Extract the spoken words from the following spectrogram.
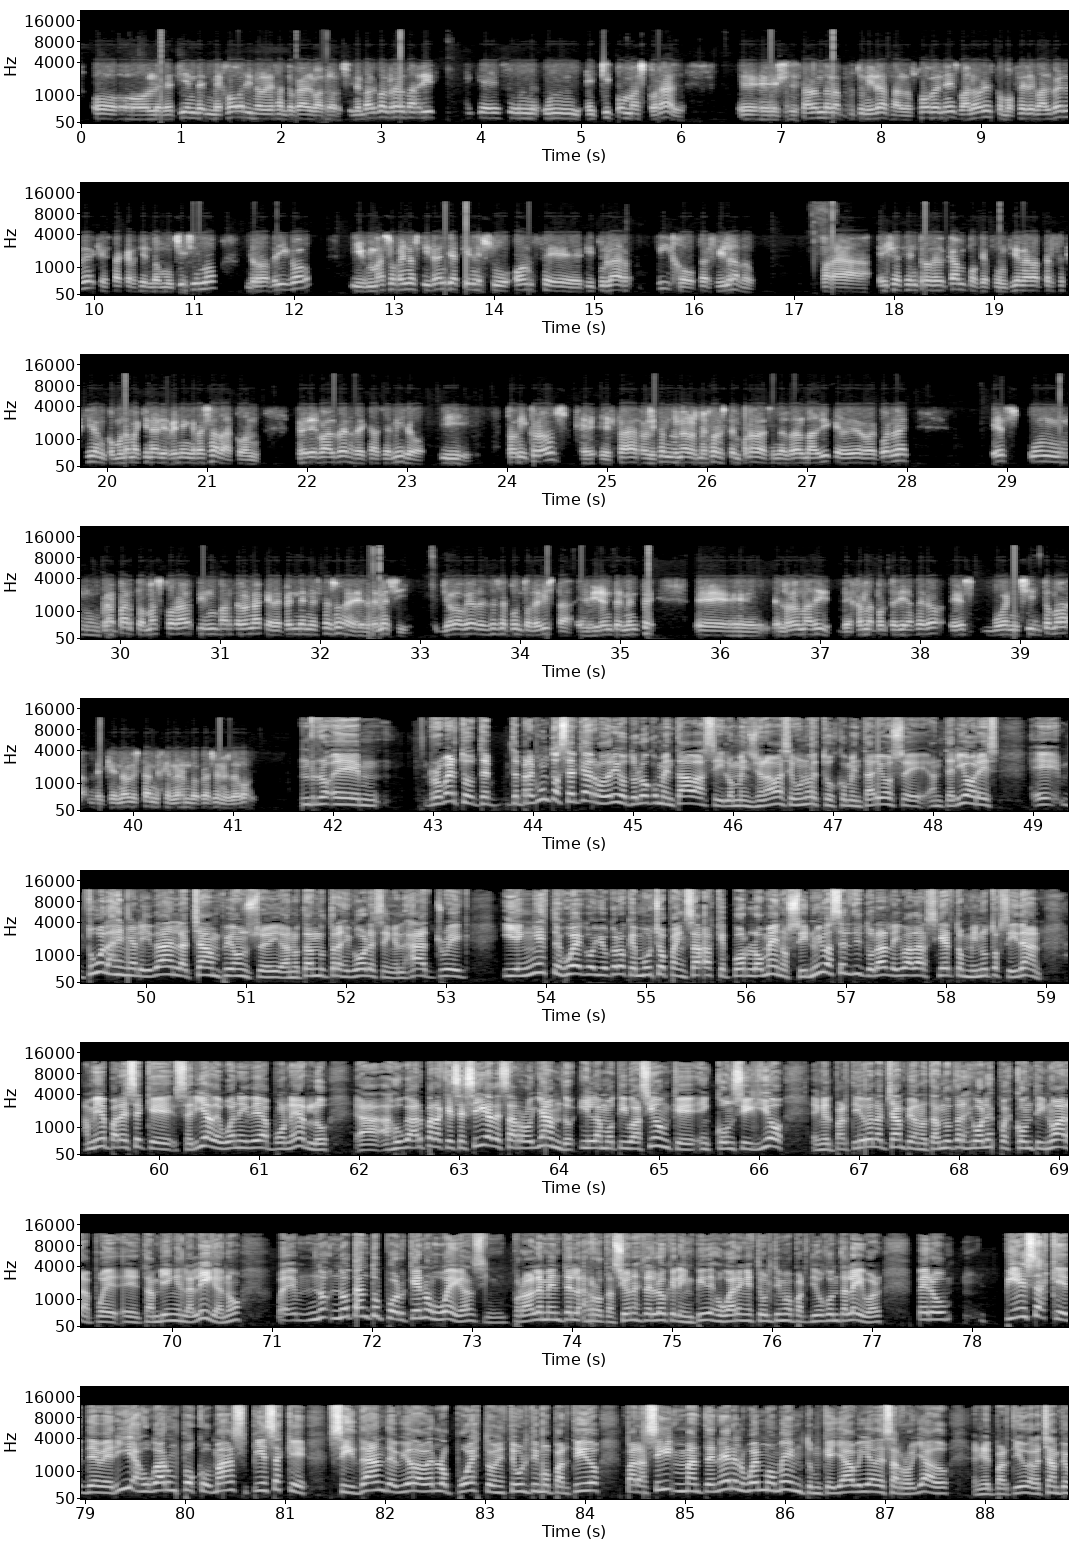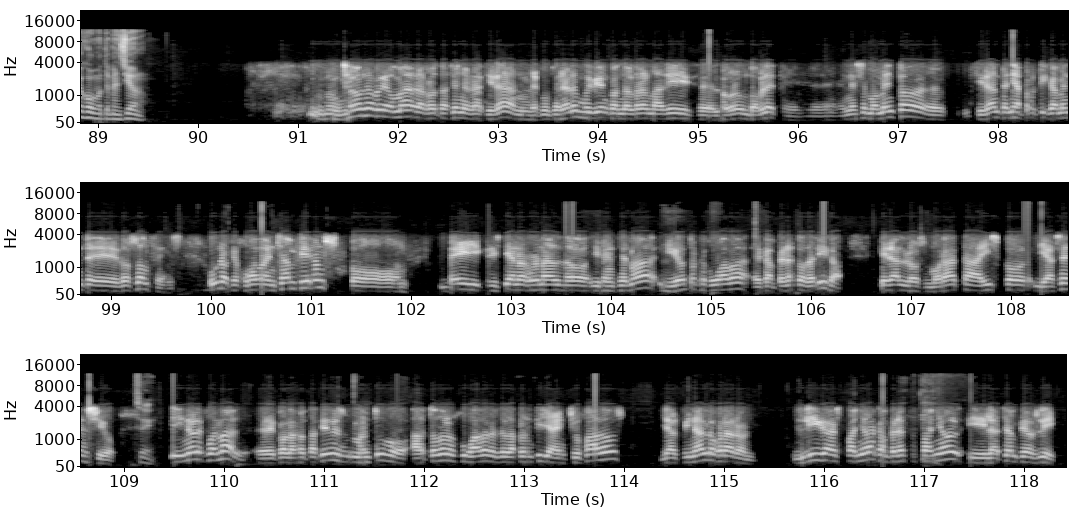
o le defienden mejor y no le dejan tocar el balón. Sin embargo, el Real Madrid que es un, un equipo más coral. Eh, se está dando la oportunidad a los jóvenes valores como Fede Valverde, que está creciendo muchísimo, Rodrigo, y más o menos Zidane ya tiene su once titular fijo, perfilado, para ese centro del campo que funciona a la perfección como una maquinaria bien engrasada con Fede Valverde, Casemiro y Tony Cross, que está realizando una de las mejores temporadas en el Real Madrid, que recuerde, es un reparto más coral que un Barcelona que depende en exceso de, de Messi. Yo lo veo desde ese punto de vista. Evidentemente, eh, el Real Madrid dejar la portería cero es buen síntoma de que no le están generando ocasiones de gol. Eh, Roberto, te, te, pregunto acerca de Rodrigo, tú lo comentabas y lo mencionabas en uno de tus comentarios eh, anteriores. Eh, tuvo la genialidad en la Champions, eh, anotando tres goles en el hat-trick. Y en este juego yo creo que muchos pensaban que por lo menos si no iba a ser titular le iba a dar ciertos minutos Zidane. A mí me parece que sería de buena idea ponerlo a, a jugar para que se siga desarrollando y la motivación que consiguió en el partido de la Champions anotando tres goles pues continuara pues también en la liga, ¿no? Eh, no, no tanto por qué no juega, probablemente las rotaciones es lo que le impide jugar en este último partido contra Labor, pero ¿piensas que debería jugar un poco más? ¿Piensas que Zidane debió de haberlo puesto en este último partido para así mantener el buen momentum que ya había desarrollado en el partido de la Champions, como te menciono? Yo no veo mal las rotaciones de Zidane. Le funcionaron muy bien cuando el Real Madrid eh, logró un doblete. Eh, en ese momento, eh, Zidane tenía prácticamente dos once. Uno que jugaba en Champions con Bale, Cristiano Ronaldo y Benzema, y otro que jugaba el campeonato de Liga, que eran los Morata, Isco y Asensio. Y no le fue mal. con las rotaciones mantuvo a todos los jugadores de la plantilla enchufados y al final lograron Liga Española, Campeonato Español y la Champions League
